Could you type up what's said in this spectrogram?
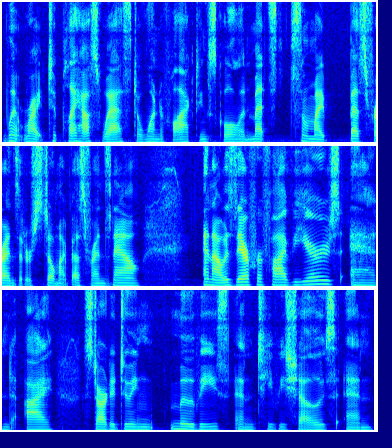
went right to Playhouse West, a wonderful acting school, and met some of my best friends that are still my best friends now. And I was there for five years and I started doing movies and TV shows and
